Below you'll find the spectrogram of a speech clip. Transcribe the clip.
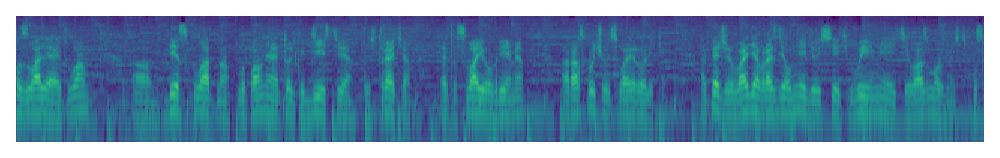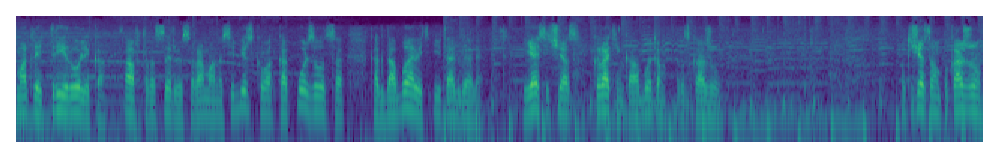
позволяет вам э, бесплатно выполняя только действия, то есть тратя это свое время, раскручивать свои ролики. Опять же, войдя в раздел «Медиасеть», вы имеете возможность посмотреть три ролика автора сервиса Романа Сибирского, как пользоваться, как добавить и так далее. Я сейчас кратенько об этом расскажу. Вот сейчас я вам покажу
